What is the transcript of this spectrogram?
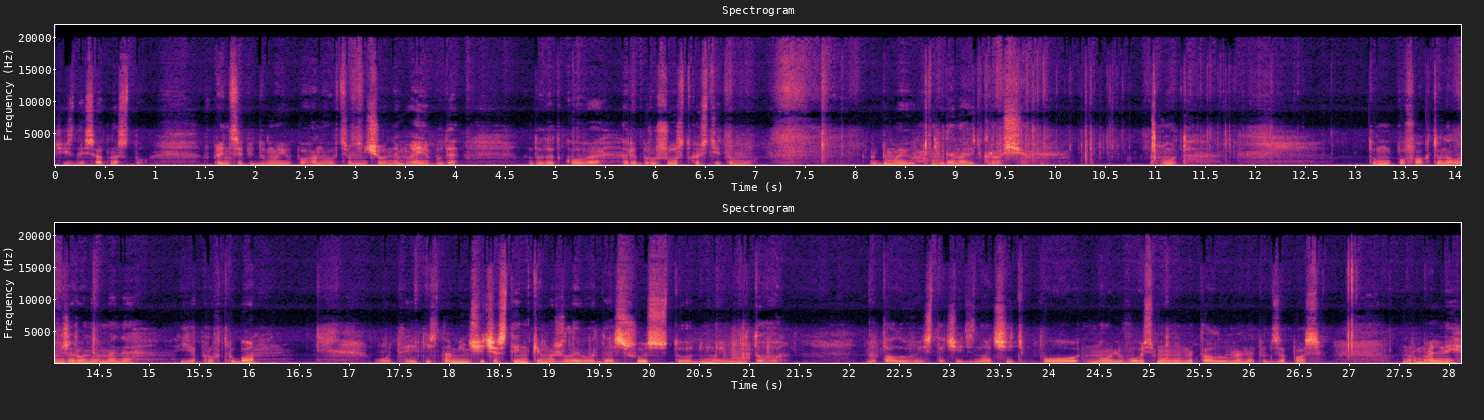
60 на 100. В принципі, думаю, поганого в цьому нічого немає. Буде додаткове ребро жорсткості, тому думаю, буде навіть краще. От. Тому по факту на лонжероні в мене є профтруба. От, якісь там інші частинки, можливо, десь щось, то думаю, мені того металу вистачить. Значить, по 0,8 металу у мене тут запас нормальний.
